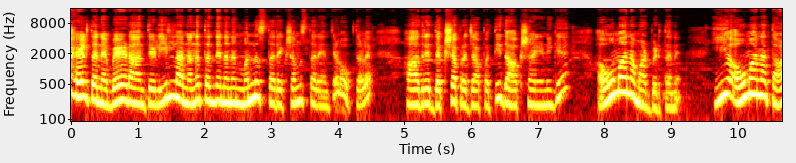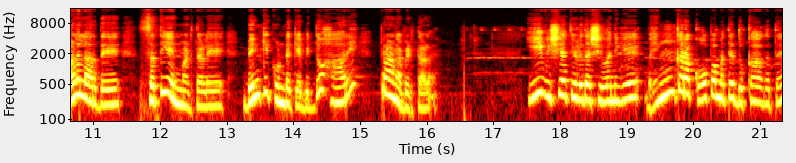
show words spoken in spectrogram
ಹೇಳ್ತಾನೆ, ಬೇಡ ಅಂತೇಳಿ, ಇಲ್ಲ, ನನ್ನ ತಂದೆ ನನ್ನನ್ನು ಮನ್ನಿಸ್ತಾರೆ, ಕ್ಷಮಿಸ್ತಾರೆ ಅಂತೇಳಿ ಹೋಗ್ತಾಳೆ. ಆದರೆ ದಕ್ಷ ಪ್ರಜಾಪತಿ ದಾಕ್ಷಾಯಣಿಗೆ ಅವಮಾನ ಮಾಡಿಬಿಡ್ತಾನೆ. ಈ ಅವಮಾನ ತಾಳಲಾರದೆ ಸತಿ ಏನು ಮಾಡ್ತಾಳೆ? ಬೆಂಕಿ ಕುಂಡಕ್ಕೆ ಬಿದ್ದು ಹಾರಿ ಪ್ರಾಣ ಬಿಡ್ತಾಳೆ. ಈ ವಿಷಯ ತಿಳಿದ ಶಿವನಿಗೆ ಭಯಂಕರ ಕೋಪ ಮತ್ತು ದುಃಖ ಆಗುತ್ತೆ.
